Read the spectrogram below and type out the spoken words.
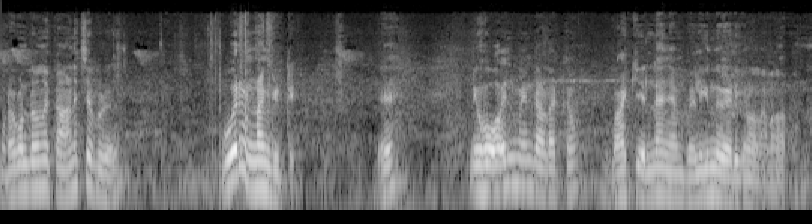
ഇവിടെ കൊണ്ടുവന്ന് കാണിച്ചപ്പോൾ ഒരെണ്ണം കിട്ടി. ഏ? ഇനി ഓയിൽമെന്റ് അടക്കം ബാക്കിയെല്ലാം ഞാൻ വെളിയിൽ നിന്ന് മേടിക്കണമെന്നാണ് പറയുന്നത്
